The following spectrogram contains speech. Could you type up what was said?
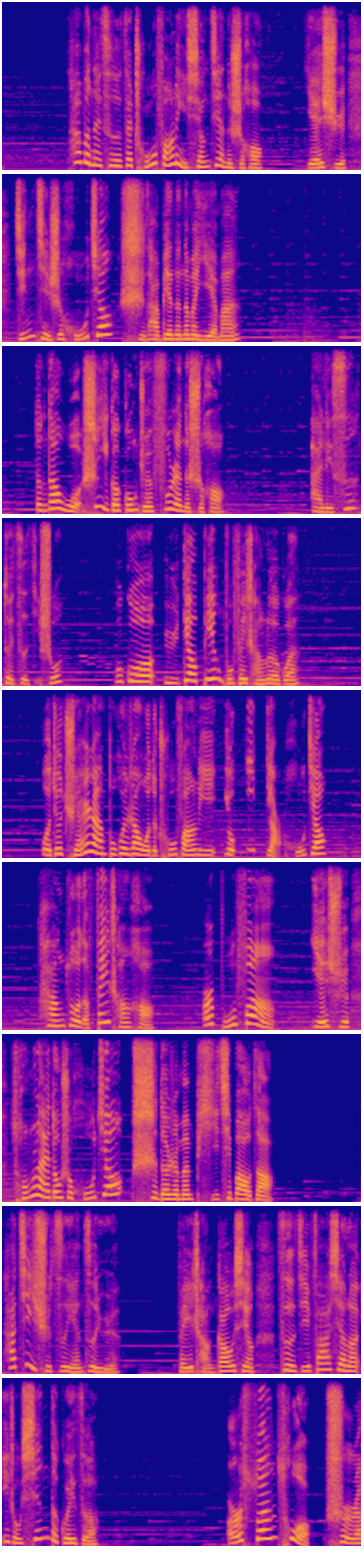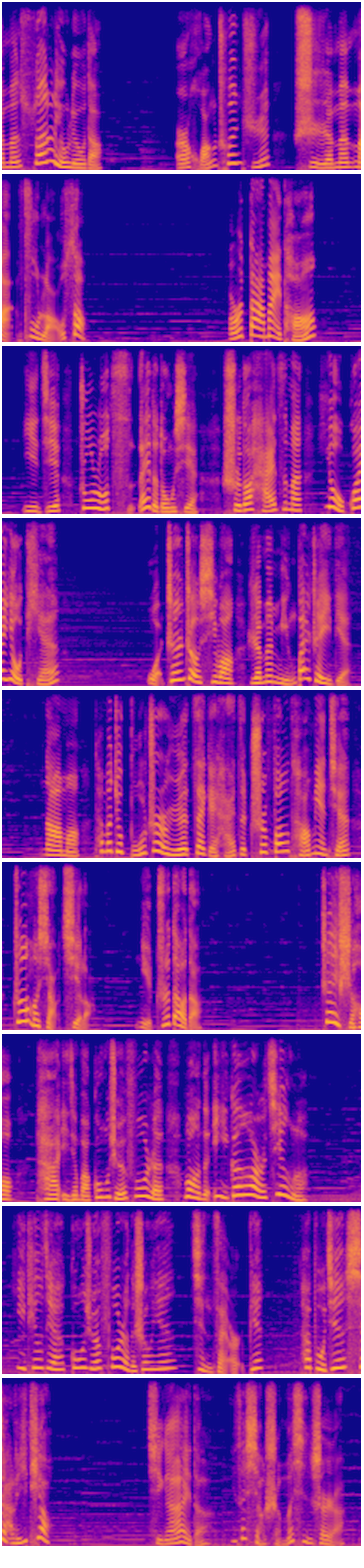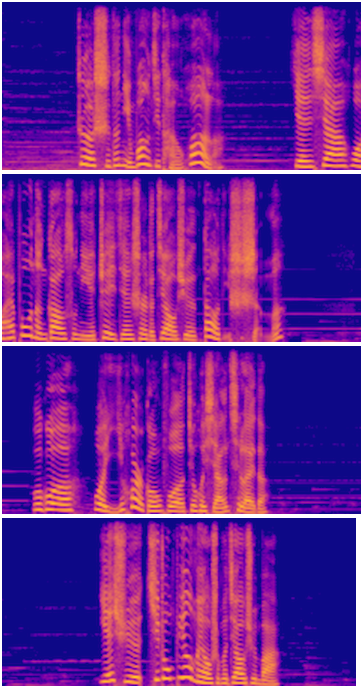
他们那次在厨房里相见的时候，也许仅仅是胡椒使他变得那么野蛮。等到我是一个公爵夫人的时候。爱丽丝对自己说，不过语调并不非常乐观。我就全然不会让我的厨房里有一点胡椒，汤做的非常好，而不放，也许从来都是胡椒使得人们脾气暴躁。他继续自言自语，非常高兴自己发现了一种新的规则，而酸醋。使人们酸溜溜的，而黄春菊使人们满腹牢骚，而大麦糖以及诸如此类的东西，使得孩子们又乖又甜。我真正希望人们明白这一点，那么他们就不至于在给孩子吃方糖面前这么小气了。你知道的。这时候。他已经把公爵夫人忘得一干二净了。一听见公爵夫人的声音近在耳边，他不禁吓了一跳。“亲爱的，你在想什么心事儿啊？这使得你忘记谈话了。眼下我还不能告诉你这件事的教训到底是什么。不过我一会儿功夫就会想起来的。”也许其中并没有什么教训吧，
